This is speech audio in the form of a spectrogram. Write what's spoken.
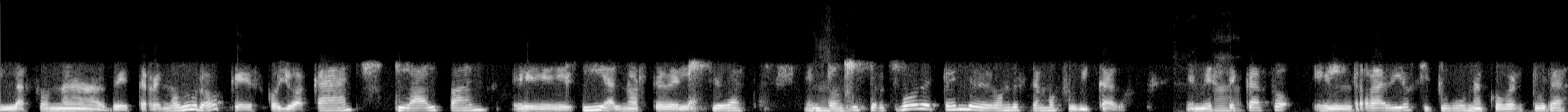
la zona de terreno duro, que es Coyoacán, Tlalpan eh, y al norte de la ciudad. Entonces, pero todo depende de dónde estemos ubicados. En este caso, el radio sí tuvo una cobertura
